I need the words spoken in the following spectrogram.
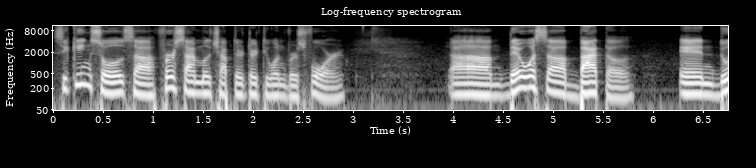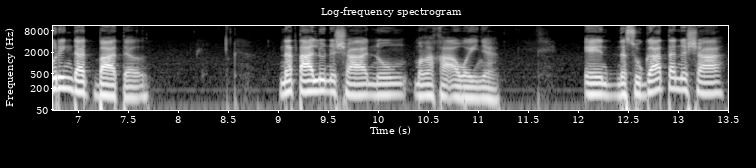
Si King Saul sa 1 Samuel chapter 31 verse 4, um, there was a battle and during that battle, natalo na siya nung mga kaaway niya. And nasugatan na siya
